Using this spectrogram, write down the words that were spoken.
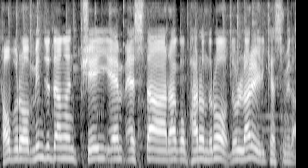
더불어민주당은 JMS다라고 발언으로 논란을 일으켰습니다.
